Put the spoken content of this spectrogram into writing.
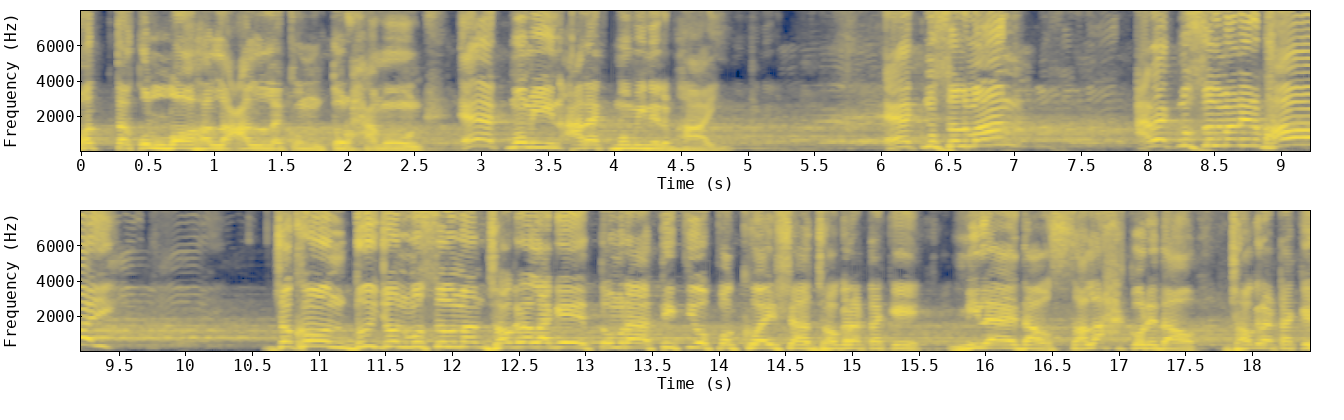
ওয়াত্তাকুল্লাহা লাআল্লাকুম তুরহামুন। এক মুমিন আর এক মুমিনের ভাই। এক মুসলমান আরেক মুসলমানের ভাই, যখন দুইজন মুসলমান ঝগড়া লাগে, তোমরা তৃতীয় পক্ষ আইসা ঝগড়াটাকে মিলায় দাও, সালাহ করে দাও, ঝগড়াটাকে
